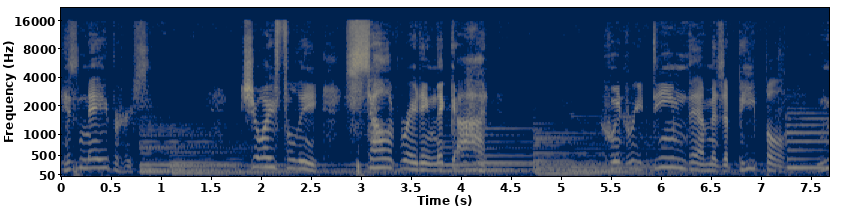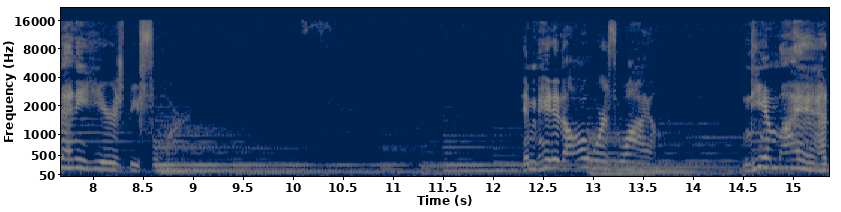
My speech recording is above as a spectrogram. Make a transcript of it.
his neighbors joyfully celebrating the God who had redeemed them as a people many years before. It made it all worthwhile. Nehemiah had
